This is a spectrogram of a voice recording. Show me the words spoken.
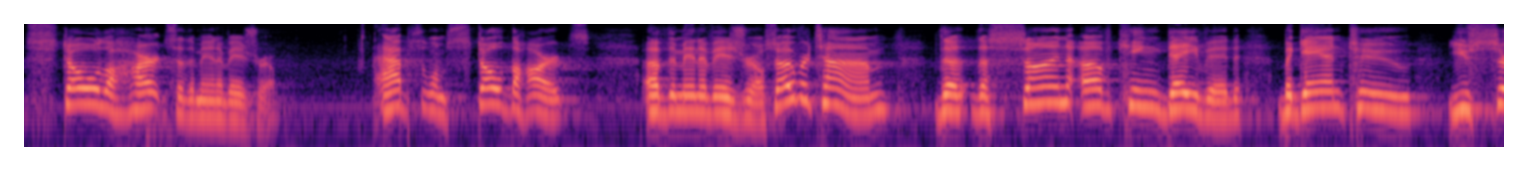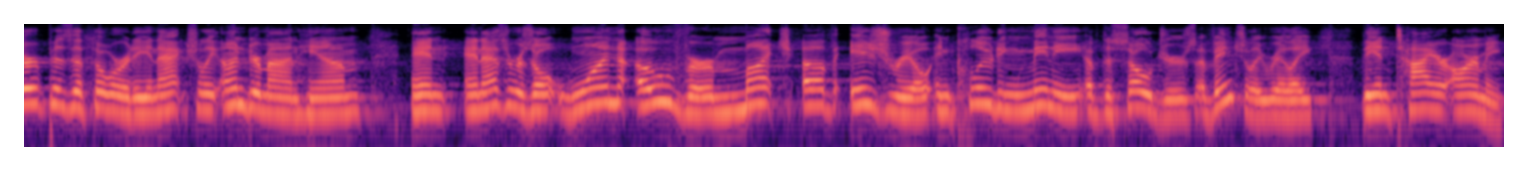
stole the hearts of the men of Israel. Absalom stole the hearts of the men of Israel. So over time, the, the son of King David began to usurp his authority and actually undermine him, and, and as a result, won over much of Israel, including many of the soldiers, eventually, really, the entire army.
